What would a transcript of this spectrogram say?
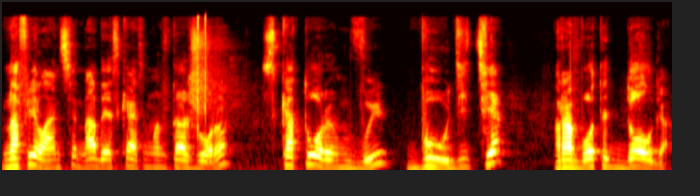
на фрилансе надо искать монтажера, с которым вы будете работать долго.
